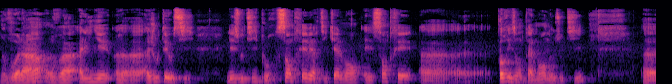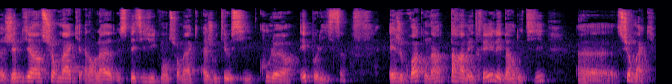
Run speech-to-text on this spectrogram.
Voilà, on va aligner, euh, ajouter aussi les outils pour centrer verticalement et centrer horizontalement nos outils. J'aime bien sur Mac, alors là spécifiquement sur Mac, ajouter aussi couleur et police. Et je crois qu'on a paramétré les barres d'outils euh, sur Mac.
